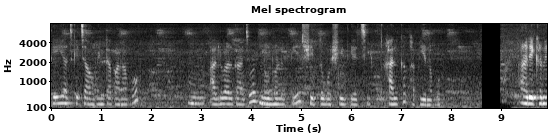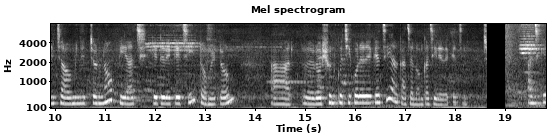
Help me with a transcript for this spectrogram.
দিয়েই আজকে চাউমিনটা বানাবো। আলু আর গাজর, নুন হলুদ দিয়ে সিদ্ধ বসিয়ে দিয়েছি। হালকা ভাপিয়ে নেব। আর এখানে চাউমিনের জন্য পেঁয়াজ কেটে রেখেছি, টমেটো, আর রসুন কুচি করে রেখেছি আর কাঁচা লঙ্কা চিড়ে রেখেছি। আজকে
